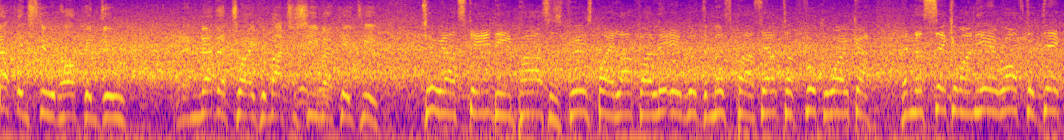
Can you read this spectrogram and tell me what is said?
Nothing Stuart Hogg can do. And another try for Matsushima, KT. Two outstanding passes. First by Lafaele with the miss pass out to Fukuoka. And the second one here off the deck.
